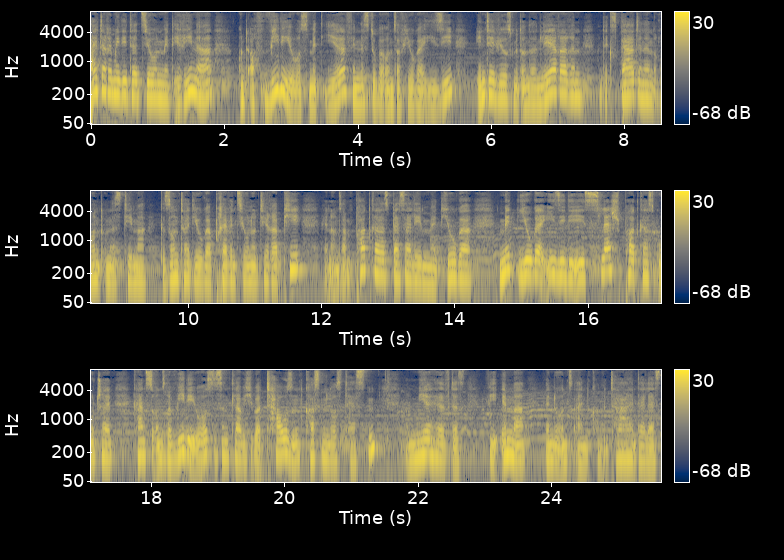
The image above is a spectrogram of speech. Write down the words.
Weitere Meditationen mit Irina und auch Videos mit ihr findest du bei uns auf Yoga Easy, Interviews mit unseren Lehrerinnen und Expertinnen rund um das Thema Gesundheit, Yoga, Prävention und Therapie in unserem Podcast Besser Leben mit Yoga. Mit yogaeasy.de slash Podcast-Gutschein kannst du unsere Videos, das sind glaube ich über 1000, kostenlos testen. Und mir hilft es wie immer, wenn du uns einen Kommentar hinterlässt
